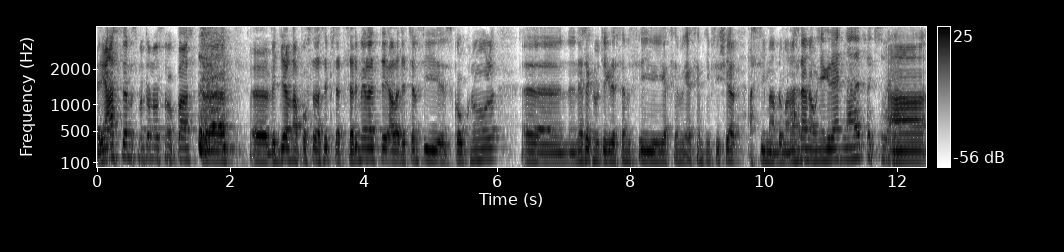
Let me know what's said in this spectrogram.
já jsem smrtonosnou past eh, eh, viděl naposled asi před sedmi lety, ale teď jsem si ji zkouknul. Neřeknu ti, kde jsem si, jak jsem, jak jsem k ní přišel. Asi ji mám doma nahranou někde. Na Netflixu, a...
